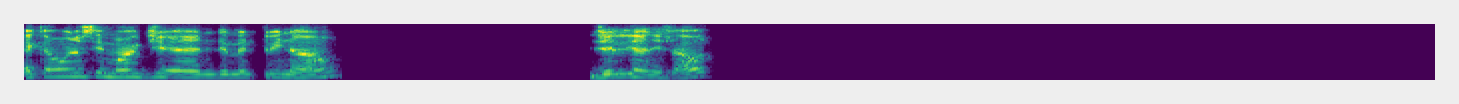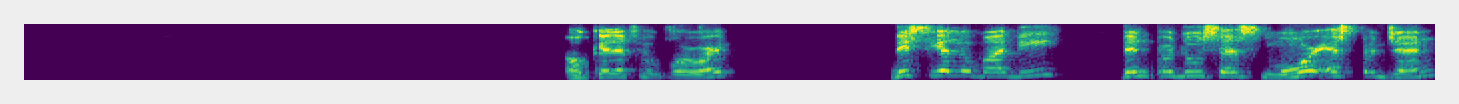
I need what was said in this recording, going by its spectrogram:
I can only see Margie and Dimitri now. Jillian is out. Okay, let's move forward. This yellow body then produces more estrogen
